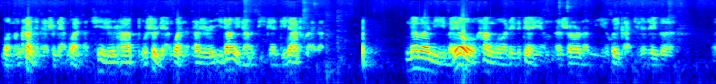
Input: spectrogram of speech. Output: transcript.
我们看起来是连贯的。其实它不是连贯的，它是一张一张底片叠加出来的。那么你没有看过这个电影的时候呢，你会感觉这个呃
